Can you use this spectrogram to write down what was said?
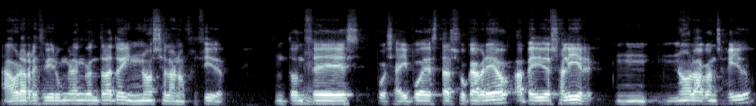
ahora recibir un gran contrato y no se lo han ofrecido. Entonces, pues ahí puede estar su cabreo. Ha pedido salir, mm, no lo ha conseguido,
